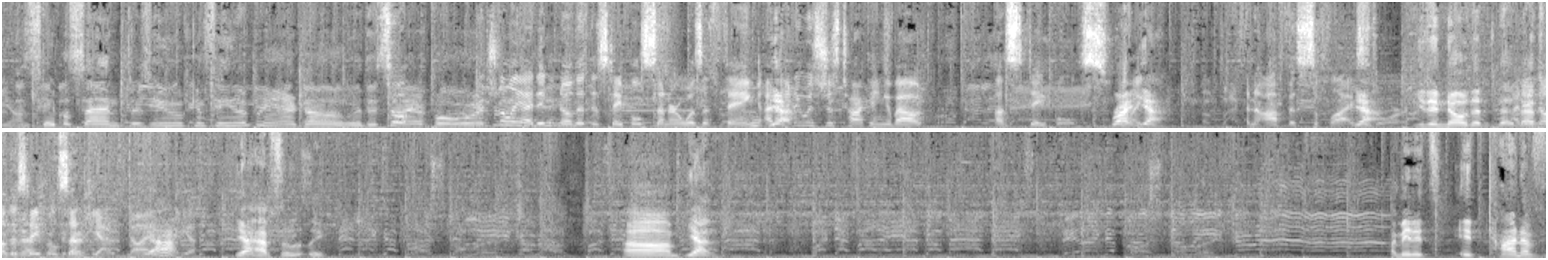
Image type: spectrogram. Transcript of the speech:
Beyond Staples Centers, you can see the Pinnacle with its So, airport. Originally, I didn't know that the Staples Center was a thing. I Yeah. thought he was just talking about a Staples. Right, like yeah. An office supply Yeah. store. You didn't know that, that I didn't know the Staples Center. Yeah, no, I yeah. no idea. Yeah, absolutely. Um, yeah. I mean, it's it kind of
